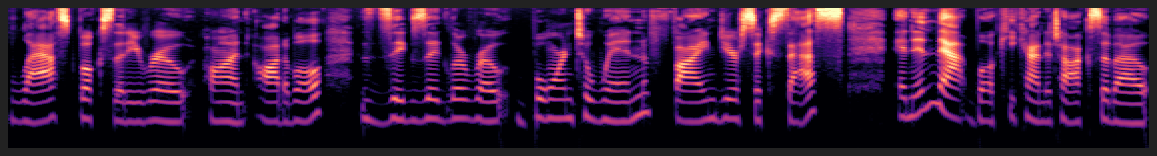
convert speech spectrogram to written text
last books that he wrote on Audible. Zig Ziglar wrote "Born to Win: Find Your Success," and in that book, he kind of talks about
